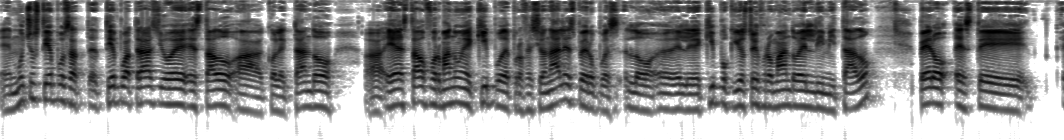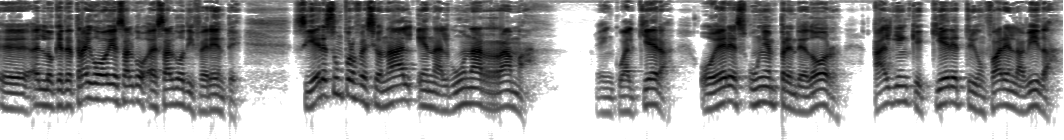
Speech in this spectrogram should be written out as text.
en muchos tiempos tiempo atrás yo he estado uh, colectando uh, he estado formando un equipo de profesionales, pero pues el equipo que yo estoy formando es limitado. Pero este eh, lo que te traigo hoy es algo, es algo diferente. Si eres un profesional en alguna rama, en cualquiera, o eres un emprendedor, alguien que quiere triunfar en la vida,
